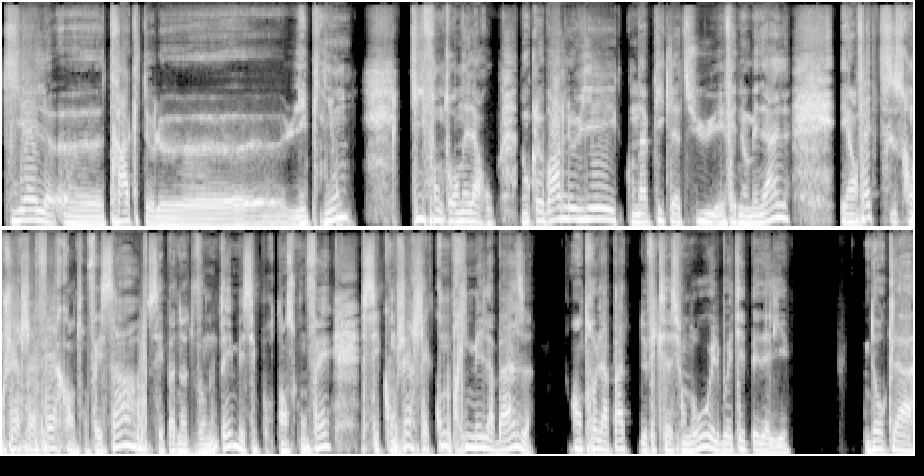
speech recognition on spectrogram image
qui elle euh, tracte le, les pignons, qui font tourner la roue. Donc le bras de levier qu'on applique là-dessus est phénoménal. Et en fait, ce qu'on cherche à faire quand on fait ça, c'est pas notre volonté, mais c'est pourtant ce qu'on fait, c'est qu'on cherche à comprimer la base entre la patte de fixation de roue et le boîtier de pédalier. Donc la,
